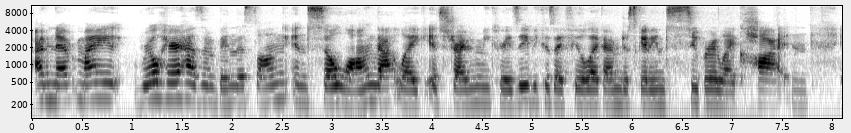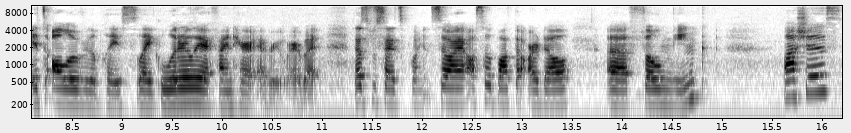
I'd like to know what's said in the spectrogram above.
I've never, my real hair hasn't been this long in so long that, like, it's driving me crazy because I feel like I'm just getting super, like, hot and it's all over the place. Like, literally, I find hair everywhere, but that's besides the point. So I also bought the Ardell uh, Faux Mink lashes.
